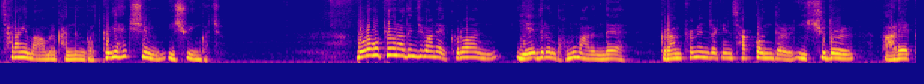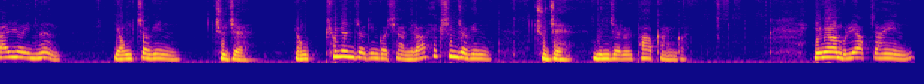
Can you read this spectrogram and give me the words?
사랑의 마음을 갖는 것 그게 핵심 이슈인 거죠. 뭐라고 표현하든지 간에 그러한 예들은 너무 많은데 그러한 표면적인 사건들, 이슈들 아래 깔려 있는 영적인 주제, 영, 표면적인 것이 아니라 핵심적인 주제, 문제를 파악하는 것. 유명한 물리학자인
